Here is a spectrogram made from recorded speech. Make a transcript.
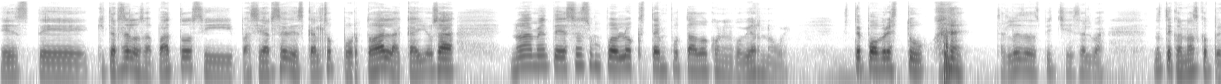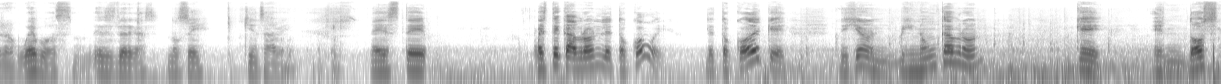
Este. Quitarse los zapatos y pasearse descalzo por toda la calle. O sea, nuevamente, eso es un pueblo que está imputado con el gobierno, güey. Este pobre es tú. Saludos, pinche Salva. No te conozco, pero huevos, eres vergas. No sé, quién sabe. Este este cabrón le tocó, güey. Le tocó de que dijeron, vino un cabrón que en dos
